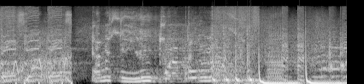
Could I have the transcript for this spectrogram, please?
Let me see you drop it.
